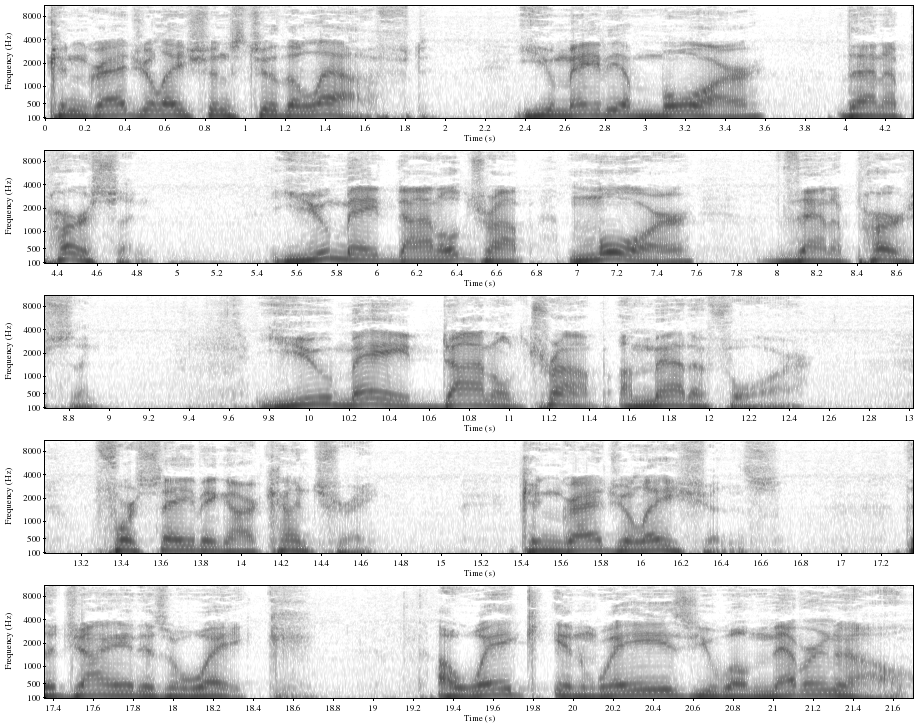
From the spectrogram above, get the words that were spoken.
Congratulations to the left. You made him more than a person. You made Donald Trump more than a person. You made Donald Trump a metaphor for saving our country. Congratulations. The giant is awake awake in ways you will never know.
